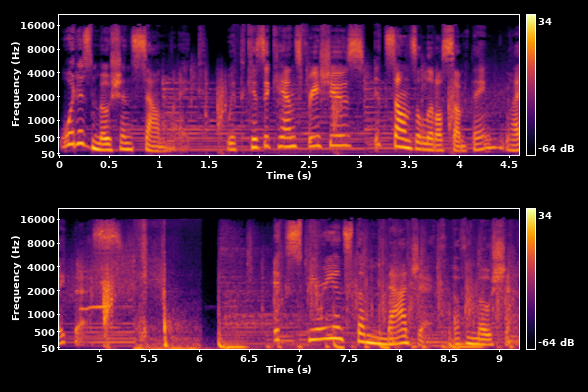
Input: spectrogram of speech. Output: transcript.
What does motion sound like? With Kizik hands free shoes, it sounds a little something like this. Experience the magic of motion.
